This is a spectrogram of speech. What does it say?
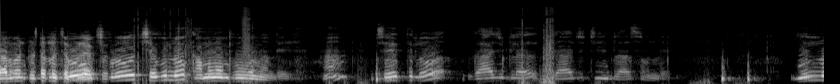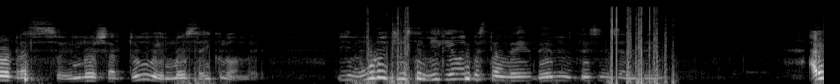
చాలా మంది ట్విట్టర్లో ఇప్పుడు చెవిలో కమలం పువ్వు ఉందండి. ఆ? చేతిలో గాజు గ్లాస్ గాజు టీ గ్లాస్ ఉంది. Yellow dress yellow shirt yellow cycle ఉంది. ఈ మూడు చూస్తే మీకేమనిపిస్తుంది? దేన్ని ఉద్దేశించండి? అరే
